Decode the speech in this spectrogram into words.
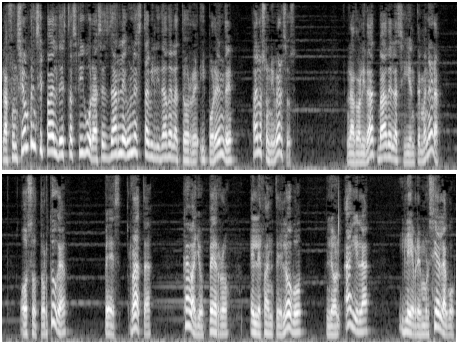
La función principal de estas figuras es darle una estabilidad a la torre y por ende a los universos. La dualidad va de la siguiente manera. Oso-tortuga, pez-rata, caballo-perro, elefante-lobo, león-águila y liebre-murciélago.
